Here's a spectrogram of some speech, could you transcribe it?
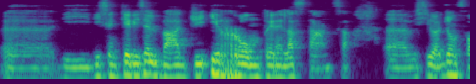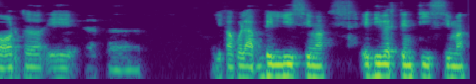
eh, di, di, Sentieri Selvaggi irrompe nella stanza eh, vestito da John Ford e eh, gli fa quella bellissima e divertentissima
